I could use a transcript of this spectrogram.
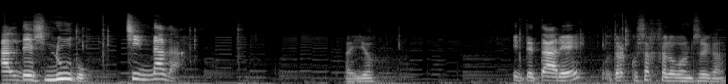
al desnudo, sin nada. Ahí yo. Intentar, ¿eh? Otras cosas que lo consiga.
